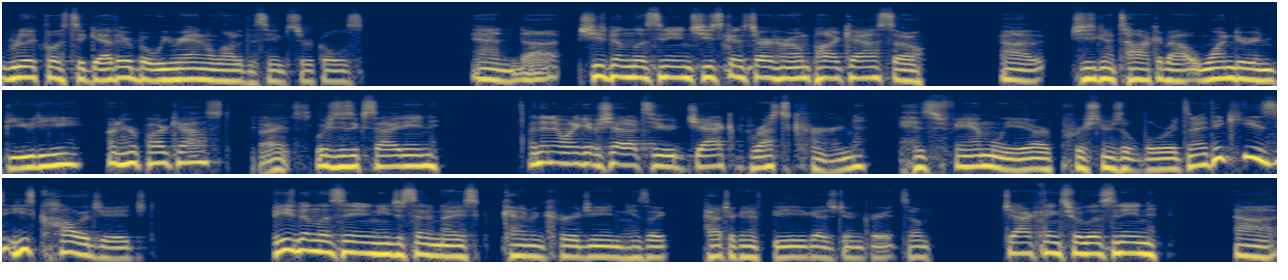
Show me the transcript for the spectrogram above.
really close together, but we ran in a lot of the same circles and uh, she's been listening. She's going to start her own podcast, so uh, she's going to talk about wonder and beauty on her podcast, Nice. which is exciting. And then I want to give a shout out to Jack Brustkern. His family are parishioners at Lourdes, and I think he's he's college aged. But he's been listening. He just sent a nice kind of encouraging. He's like Patrick and FB, you guys are doing great. So Jack, thanks for listening. Uh,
